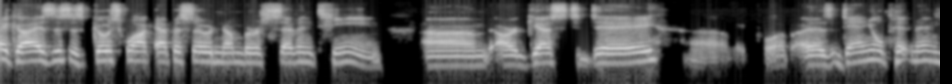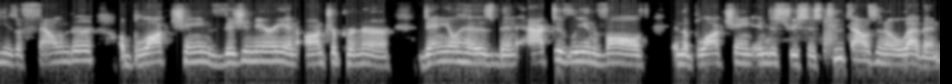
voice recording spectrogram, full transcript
right, guys, this is Ghost Squawk episode number 17. Um, our guest today, uh, let me pull up, is Daniel Pittman. He's a founder, a blockchain visionary, and entrepreneur. Daniel has been actively involved in the blockchain industry since 2011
